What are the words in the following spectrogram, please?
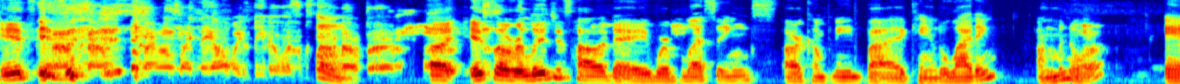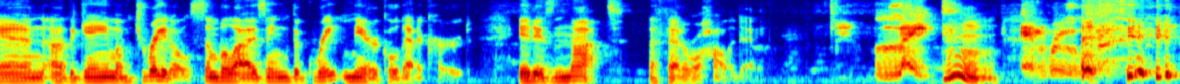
It's it's sounds, sounds like they always be some stuff, Mm. don't they? uh, it's a religious holiday where blessings are accompanied by candle lighting on the menorah and uh, the game of dreidel, symbolizing the great miracle that occurred. It is not a federal holiday. Late Hmm. and rude.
